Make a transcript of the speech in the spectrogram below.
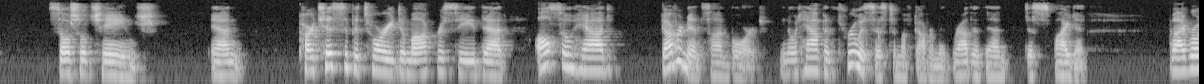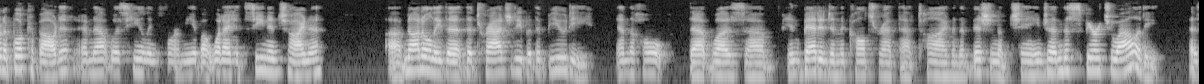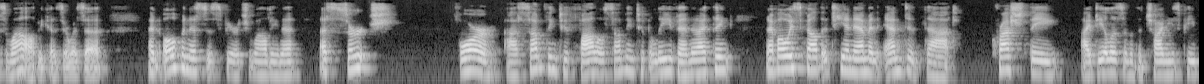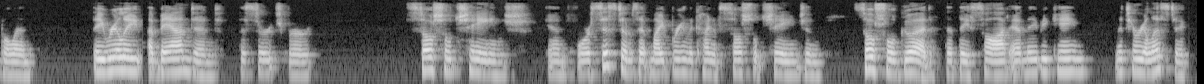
social change and participatory democracy that also had governments on board. You know, it happened through a system of government rather than despite it. I wrote a book about it, and that was healing for me about what I had seen in China. Uh, not only the, the tragedy, but the beauty and the hope that was uh, embedded in the culture at that time, and the vision of change, and the spirituality as well, because there was a an openness to spirituality and a, a search for uh, something to follow, something to believe in. And I think I've always felt that Tiananmen ended that, crushed the idealism of the Chinese people, and they really abandoned the search for social change and for systems that might bring the kind of social change and social good that they sought, and they became materialistic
